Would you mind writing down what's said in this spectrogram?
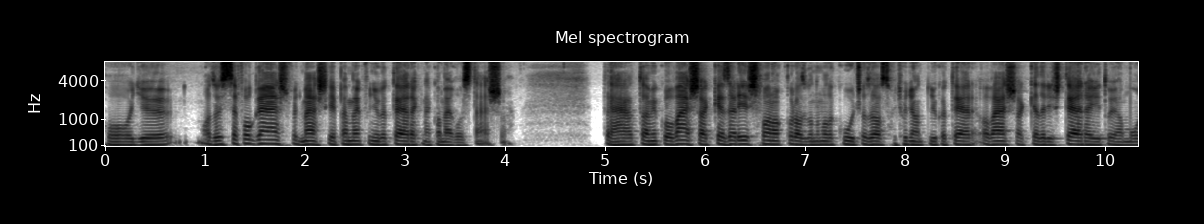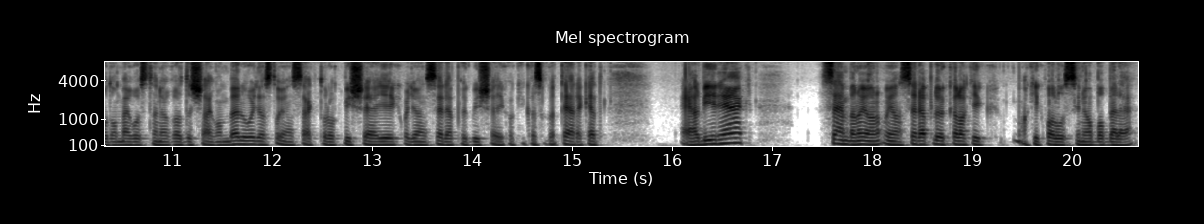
hogy az összefogás, vagy másképpen megfogjuk a terreknek a megosztása. Tehát amikor válságkezelés van, akkor azt gondolom, hogy a kulcs az az, hogy hogyan tudjuk a, ter, a válságkezelés terheit olyan módon megosztani a gazdaságon belül, hogy azt olyan szektorok viseljék, vagy olyan szereplők viseljék, akik azok a tereket elbírják, szemben olyan, olyan szereplőkkel, akik, akik valószínűleg abba bele,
